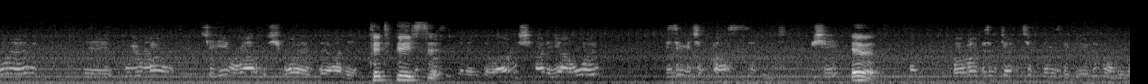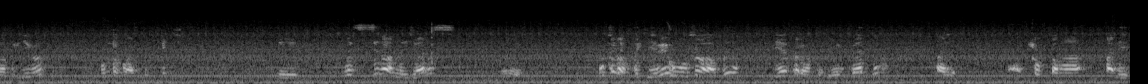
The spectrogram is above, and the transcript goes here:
O ev e, uyuma şeyi varmış. O evde hani Tetikleyicisi. varmış. Hani yani o ev bizim için tahsis edilmiş bir şey. Evet. Hani normal bizim kendi çiftliğimizdeki evde de uyunabiliyor. Bunu da fark ettik. E, ve sizin anlayacağınız e, o taraftaki evi Oğuz'a aldı. Diğer taraftaki ev bende. Hani çok daha hani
